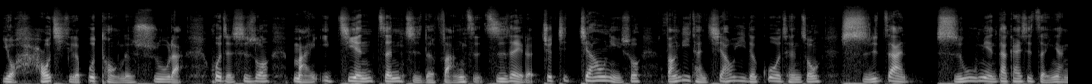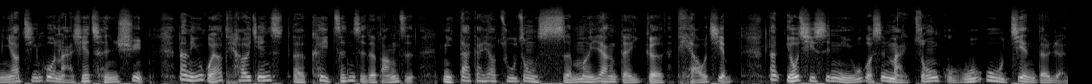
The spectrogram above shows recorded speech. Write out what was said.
有好几个不同的书啦，或者是说买一间增值的房子之类的，就教你说房地产交易的过程中实战。实物面大概是怎样？你要经过哪些程序？那你如果要挑一间呃可以增值的房子，你大概要注重什么样的一个条件？那尤其是你如果是买中古屋物件的人，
